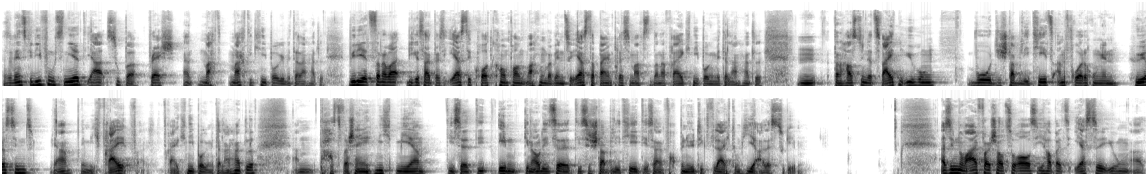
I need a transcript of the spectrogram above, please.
also wenn es für die funktioniert, ja, super, fresh, äh, macht, macht die Kniebeuge mit der Langhantel. Würde jetzt dann aber, wie gesagt, als erste Quad Compound machen, weil wenn du zuerst eine Beinpresse machst und dann eine freie Kniebeuge mit der Langhantel, hm, dann hast du in der zweiten Übung, wo die Stabilitätsanforderungen höher sind, ja, nämlich frei, freie Kniebeuge mit der Langhantel, ähm, da hast du wahrscheinlich nicht mehr diese, die, eben genau diese, diese Stabilität, die es einfach benötigt, vielleicht um hier alles zu geben. Also im Normalfall schaut so aus, ich habe als erste Übung ein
